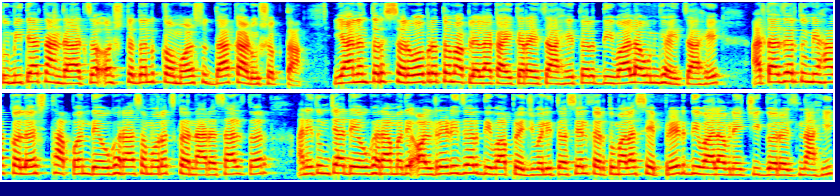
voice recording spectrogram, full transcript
तुम्ही त्या तांदळाचं अष्टदल कमळसुद्धा काढू शकता. यानंतर सर्वप्रथम आपल्याला काय करायचं आहे तर दिवा लावून घ्यायचा आहे. आता जर तुम्ही हा कलश स्थापन देवघरासमोरच करणार असाल तर आणि तुमच्या देवघरामध्ये ऑलरेडी जर दिवा प्रज्वलित असेल तर तुम्हाला सेपरेट दिवा लावण्याची गरज नाही.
